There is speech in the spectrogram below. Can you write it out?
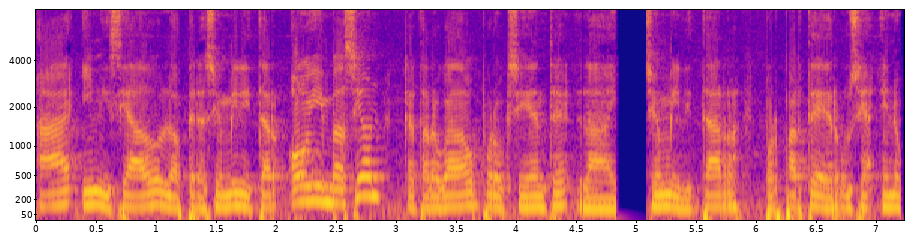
ha iniciado la operación militar o invasión, catalogado por Occidente la invasión militar por parte de Rusia en Ucrania.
